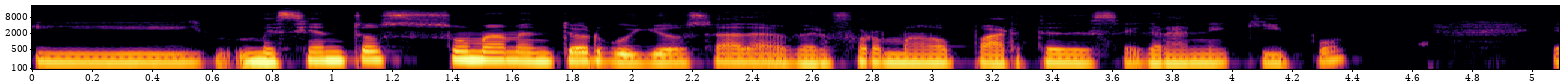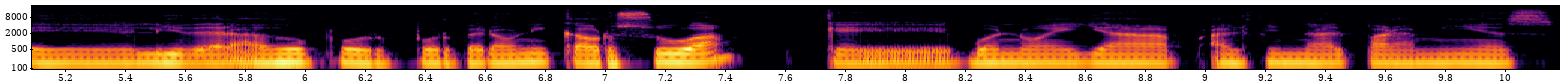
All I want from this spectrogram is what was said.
y me siento sumamente orgullosa de haber formado parte de ese gran equipo, eh, liderado por, por Verónica Orsúa, que, bueno, ella al final para mí es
